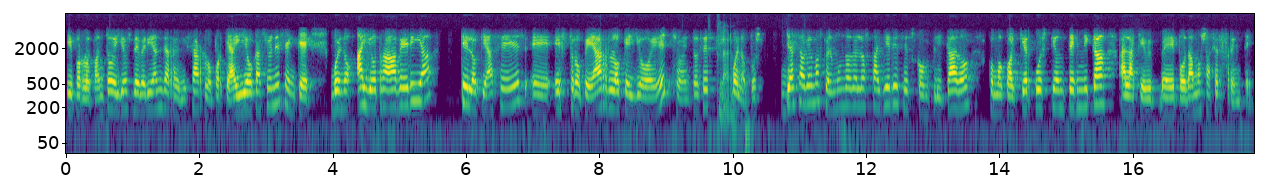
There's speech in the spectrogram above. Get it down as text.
y por lo tanto ellos deberían de revisarlo, porque hay ocasiones en que, bueno, hay otra avería que lo que hace es eh, estropear lo que yo he hecho. Entonces, bueno, pues ya sabemos que el mundo de los talleres es complicado, como cualquier cuestión técnica a la que eh, podamos hacer frente.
